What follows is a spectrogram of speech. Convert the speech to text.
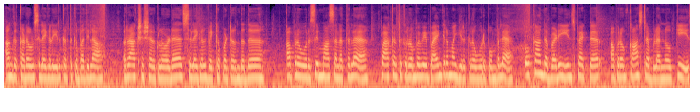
அங்க கடவுள் சிலைகள் இருக்கிறதுக்கு பதிலா ராட்சசர்களோட சிலைகள் வைக்கப்பட்டிருந்தது. அப்புறம் ஒரு சிம்மாசனத்துல பார்க்கறதுக்கு ரொம்பவே பயங்கரமா இருக்கிற ஒரு பொம்பளை உட்காந்தபடி இன்ஸ்பெக்டர் அப்புறம் கான்ஸ்டபிளை நோக்கி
